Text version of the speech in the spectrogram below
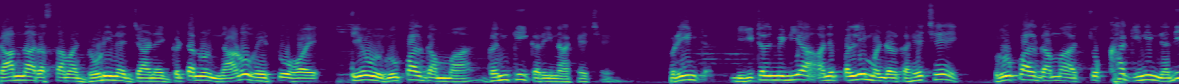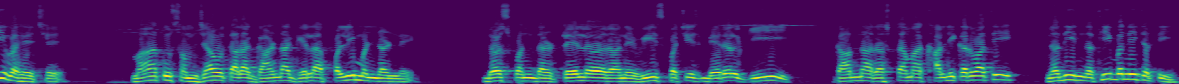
ગામના રસ્તામાં ઢોળીને જાણે ગટરનું નાણું વહેતું હોય તેવું રૂપાલ ગામમાં ગંદકી કરી નાખે છે. પ્રિન્ટ, ડિજિટલ મીડિયા અને પલ્લી મંડળ કહે છે, રૂપાલ ગામમાં ચોખ્ખા ઘીની નદી વહે છે. માં, તું સમજાવ તારા ગાંડા ગેલા પલ્લી મંડળને. દસ પંદર ટ્રેલર અને વીસ પચીસ બેરલ ઘી ગામના રસ્તામાં ખાલી કરવાથી નદી નથી બની જતી.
